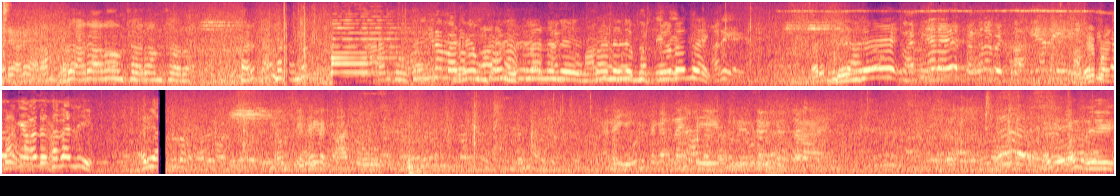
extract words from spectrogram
अरे अरे आराम से। आराम से आराम अरे थांबा थांबा आराम से उतरेगी ना मैडम? उतरने दे उतरने दे। मुश्किल बंद है अरे अरे सगळ्यांनी अरे अरे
